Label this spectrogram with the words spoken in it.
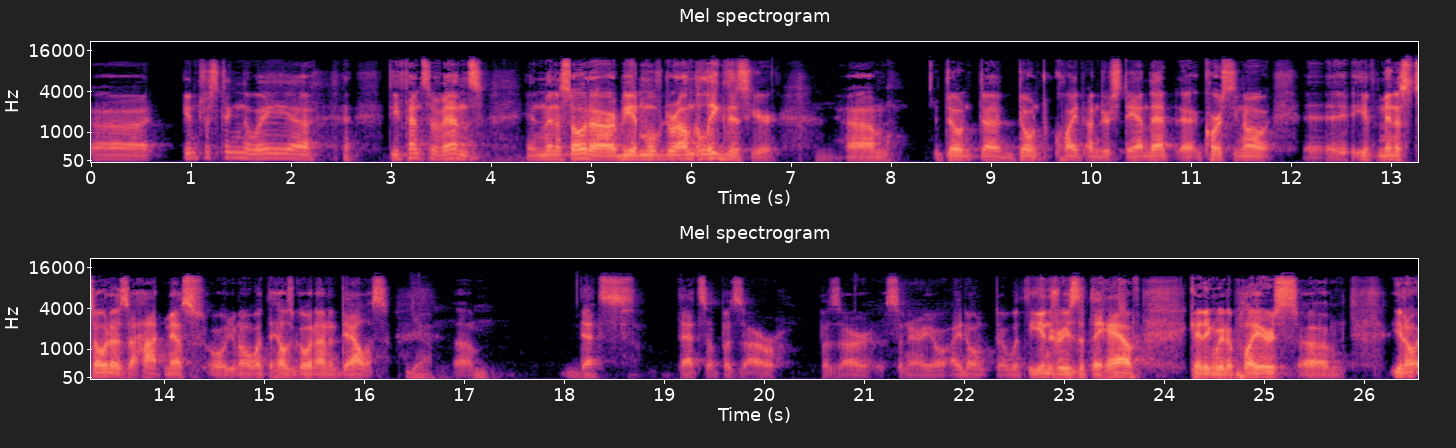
Uh, interesting the way uh, defensive ends in Minnesota are being moved around the league this year. Um, don't uh, don't quite understand that. Uh, of course, you know, uh, if Minnesota is a hot mess, or you know what the hell's going on in Dallas. Yeah. Um, that's that's a bizarre bizarre scenario. I don't uh, with the injuries that they have, getting rid of players. Um, you know,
